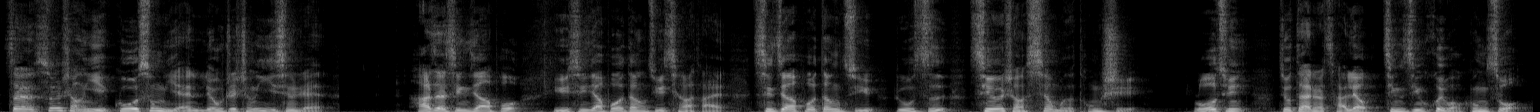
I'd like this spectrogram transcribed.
在孙尚义、郭松岩、柳志成一行人。还在新加坡与新加坡当局洽谈新加坡当局入资新源厂项目的同时，罗军就带着材料进京汇报工作。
